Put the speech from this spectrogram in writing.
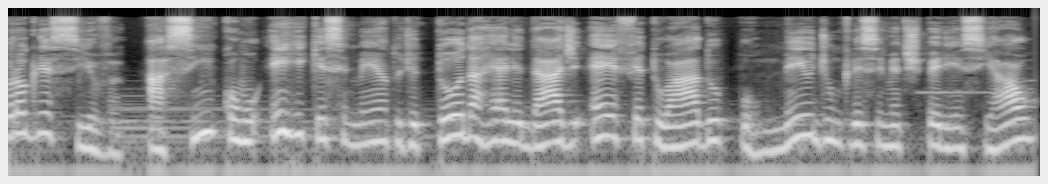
progressiva, assim como o enriquecimento de toda a realidade é efetuado por meio de um crescimento experiencial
